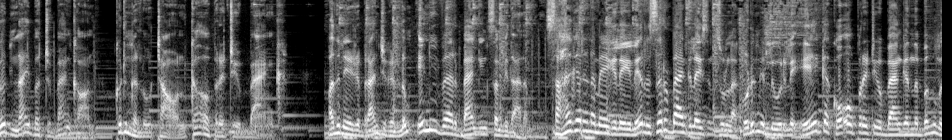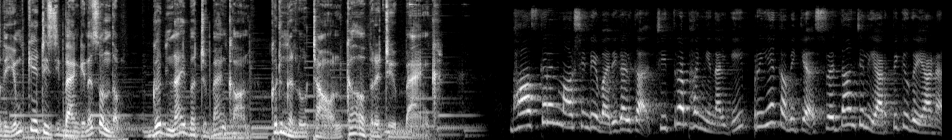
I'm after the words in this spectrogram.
Good neighbour to bank on Kodungallur town cooperative bank പതിനേഴ് ബ്രാഞ്ചുകളിലും എനിവെയർ ബാങ്കിംഗ് സംവിധാനം. സഹകരണ മേഖലയിലെ റിസർവ് ബാങ്ക് ലൈസൻസ് ഉള്ള കൊടുങ്ങല്ലൂരിലെ ഏക കോഓപ്പറേറ്റീവ് ബാങ്ക് എന്ന ബഹുമതിയും കെ ടി സി ബാങ്കിന് സ്വന്തം. Good neighbour to bank on Kodungallur town cooperative bank Bhaskaran മാഷിന്റെ വരികൾക്ക് ചിത്രഭംഗി നൽകി പ്രിയ കവിക്ക് ശ്രദ്ധാഞ്ജലി അർപ്പിക്കുകയാണ്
